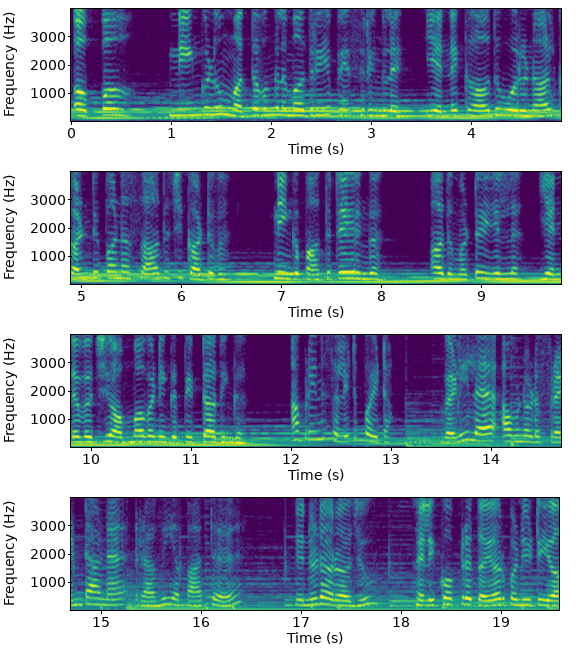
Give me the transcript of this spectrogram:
அப்பா நீங்களும் மத்தவங்கள மாதிரியே பேசுறீங்களே. என்னைக்காவது ஒரு நாள் கண்டிப்பா நான் சாதிச்சு காட்டுவேன். நீங்க பாத்துட்டே இருங்க. அது மட்டும் இல்ல என்ன வச்சு அம்மாவை நீங்க திட்டாதீங்க. அப்படின்னு சொல்லிட்டு போயிட்டான். வெளியில அவனோட ஃப்ரெண்டான ரவிய பார்த்து என்னடா ராஜு ஹெலிகாப்டர் தயார் பண்ணிட்டியா?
